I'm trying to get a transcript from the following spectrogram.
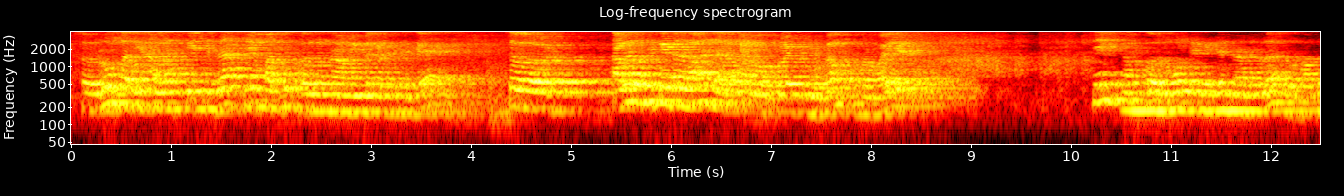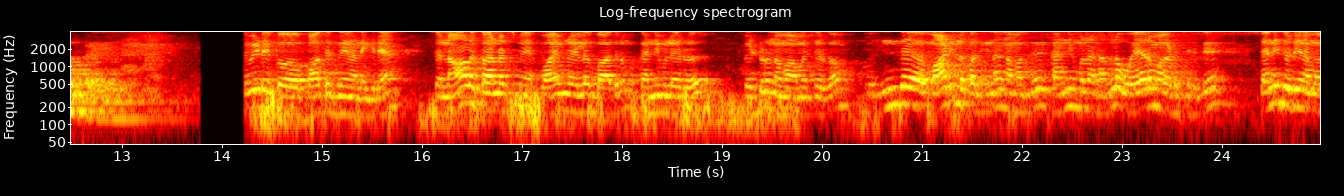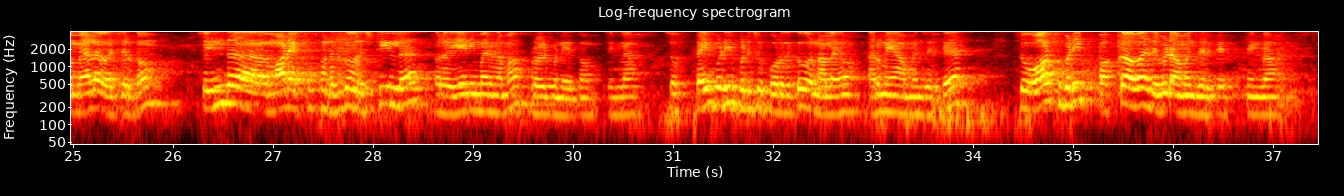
ஸோ ரூம் பார்த்தீங்கன்னா நல்லா ஸ்பேசியஸாக சேம் பத்துக்கு பதினொன்று அமைப்பில் கிடச்சிருக்கு. ஸோ கலர் வந்து கேட்டதுனால இந்த கலர் நம்ம ப்ரொவைட் பண்ணியிருக்கோம் ஒரு வயலட் சேம் நமக்கு ஒரு மூன்று கிட்ட அளவில் ஒரு பாத்ரூம் கிடைக்குது. வீடு இப்போ பார்த்துருப்பேன்னு நினைக்கிறேன். ஸோ நாலு கார்னர்ஸுமே வாயுமலையில் பாத்ரூம் கன்னிமலர் பெட்ரூம் நம்ம அமைச்சிருக்கோம். இந்த மாடியில் பார்த்தீங்கன்னா நமக்கு கன்னிமலை நல்ல உயரமாக கிடச்சிருக்கு. தண்ணி தொட்டி நம்ம மேலே வச்சுருக்கோம். ஸோ இந்த மாடை அக்சஸ் பண்ணுறதுக்கு ஒரு ஸ்டீலில் ஒரு ஏணி மாதிரி நம்ம ப்ரொவைட் பண்ணியிருக்கோம் சரிங்களா? ஸோ கைப்படி பிடிச்சி போகிறதுக்கு ஒரு நல்ல அருமையாக அமைஞ்சிருக்கு. ஸோ வாசுபடி பக்காவாக இந்த வீடு அமைஞ்சிருக்கு சரிங்களா?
